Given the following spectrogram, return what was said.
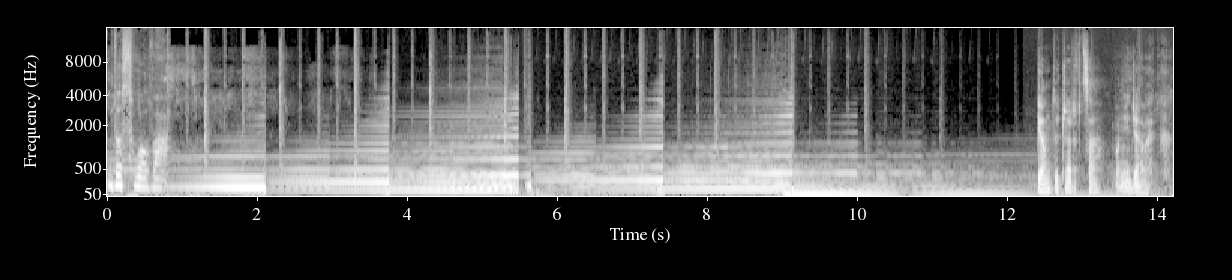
do słowa. Piąty czerwca, poniedziałek.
